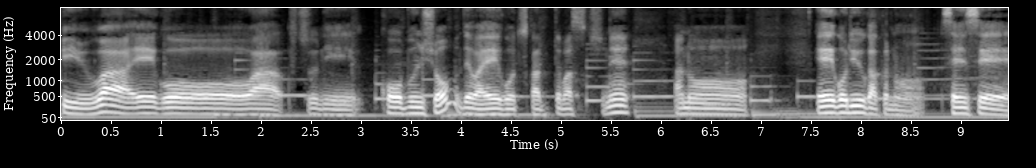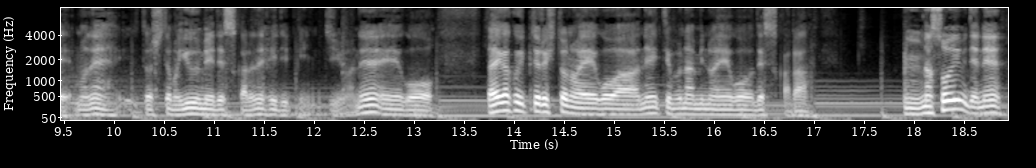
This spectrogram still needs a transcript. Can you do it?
ピンは英語は普通に公文書では英語を使ってますしね。あの英語留学の先生もねとしても有名ですからねフィリピン人はね。英語大学行ってる人の英語はネイティブ並みの英語ですから、うんま、そういう意味でね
